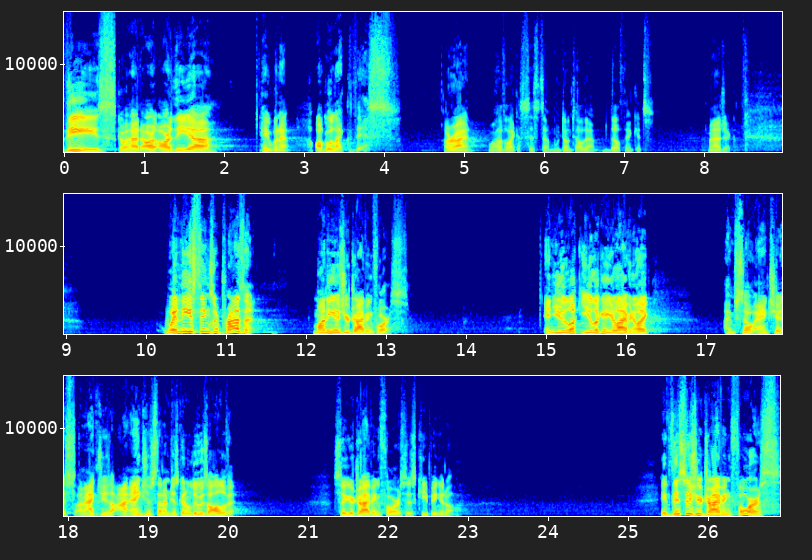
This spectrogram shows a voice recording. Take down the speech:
These, go ahead, are, are the, uh, hey, when I, I'll go like this. All right, we'll have like a system. Don't tell them, they'll think it's magic. When these things are present, money is your driving force. And you look, you look at your life and you're like, I'm so anxious. I'm anxious, I'm anxious that I'm just going to lose all of it. So your driving force is keeping it all. If this is your driving force,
